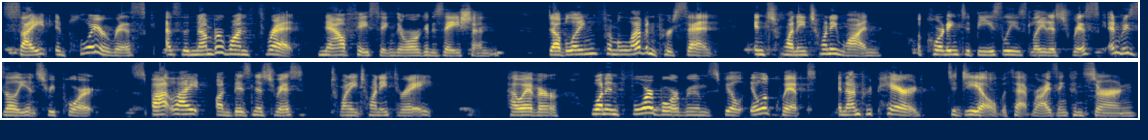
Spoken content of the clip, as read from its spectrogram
cite employer risk as the number one threat now facing their organization, doubling from 11% in 2021, according to Beazley's latest Risk and Resilience Report, Spotlight on Business Risk 2023. However, one in four boardrooms feel ill equipped and unprepared to deal with that rising concern.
